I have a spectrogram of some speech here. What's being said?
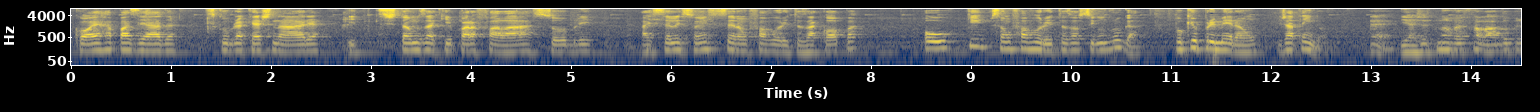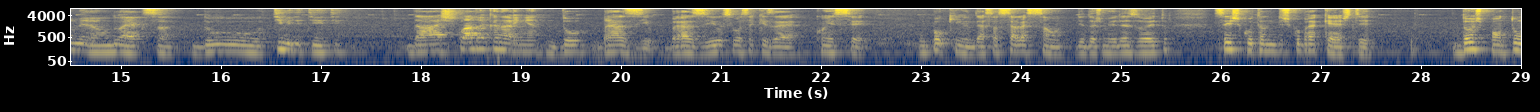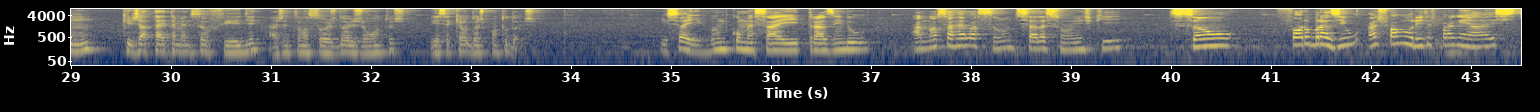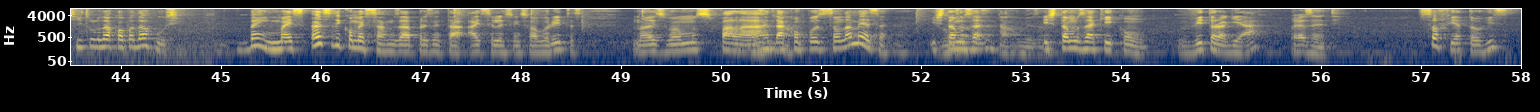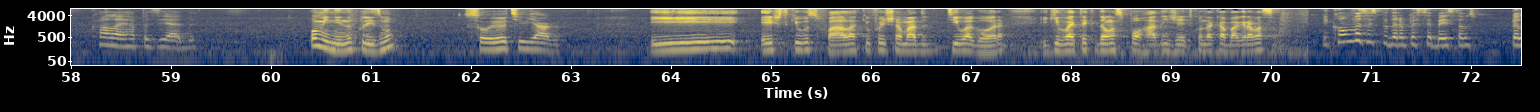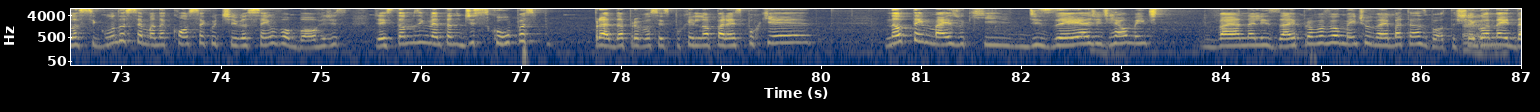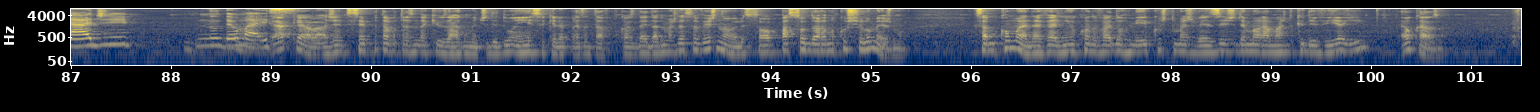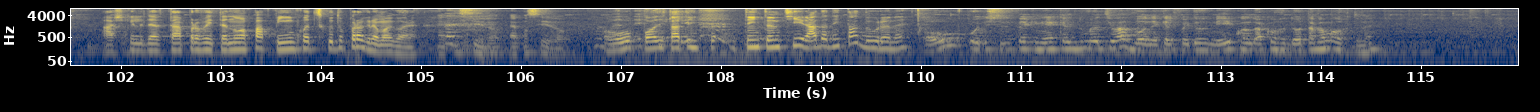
Qual é, rapaziada? Descubra Cast na área e estamos aqui para falar sobre as seleções que serão favoritas à Copa ou que são favoritas ao segundo lugar. Porque o primeirão já tem dono. É, e a gente não vai falar do primeirão do Hexa, do time de Tite, da Esquadra Canarinha do Brasil. Brasil, se você quiser conhecer um pouquinho dessa seleção de 2018, você escuta no DescubraCast 2.1, que já está aí também no seu feed. A gente lançou os dois juntos, e esse aqui é o 2.2. Isso aí, vamos começar aí trazendo a nossa relação de seleções que são, fora o Brasil, as favoritas para ganhar esse título da Copa da Rússia. Bem, mas antes de começarmos a apresentar as seleções favoritas, nós vamos falar Apresentar. da composição da mesa. Estamos, a- apresentar a mesa. estamos aqui com Vitor Aguiar, Presente. Sofia Torres, Qual é, rapaziada? o menino Clisman Sou eu, tio Iago. e este que vos fala, que foi chamado de tio agora e que vai ter que dar umas porradas em gente quando acabar a gravação. E como vocês puderam perceber, estamos pela segunda semana consecutiva sem o Vô Borges. Já estamos inventando desculpas pra dar pra vocês porque ele não aparece, porque não tem mais o que dizer. A gente realmente vai analisar e provavelmente o velho bateu as botas. Chegou É. na idade e não deu mais. É aquela, a gente sempre estava trazendo aqui os argumentos de doença que ele apresentava por causa da idade, mas dessa vez não, ele só passou da hora no cochilo mesmo. Sabe como é, né? Velhinho quando vai dormir costuma às vezes demorar mais do que devia e é o caso. Acho que ele deve estar aproveitando uma papinha enquanto escuta o programa agora. É possível, é possível. Ou pode estar tentando tirar da dentadura, né? Ou o destino foi que nem aquele do meu tio avô, né? Que ele foi dormir e quando acordou tava morto, né?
